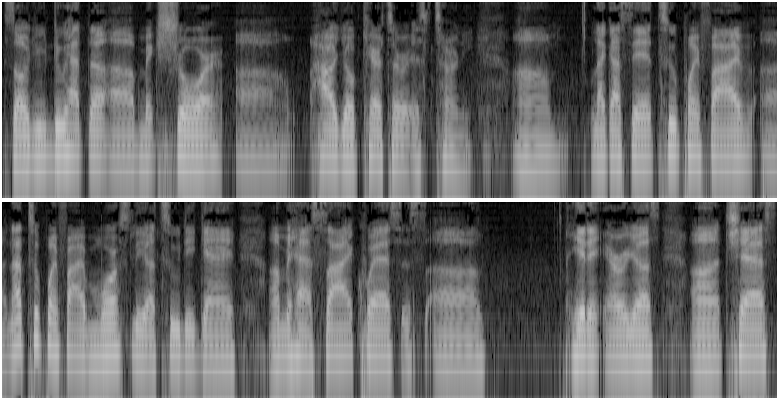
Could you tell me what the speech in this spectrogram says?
So you do have to uh, make sure uh, how your character is turning. Um, like I said, 2.5, uh, not 2.5, mostly a 2D game. Um, it has side quests. It's, uh, hidden areas, uh, chess.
